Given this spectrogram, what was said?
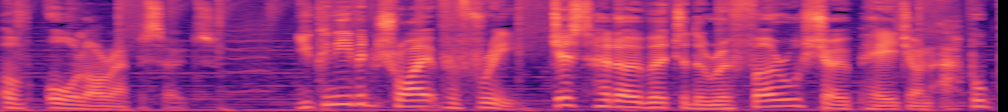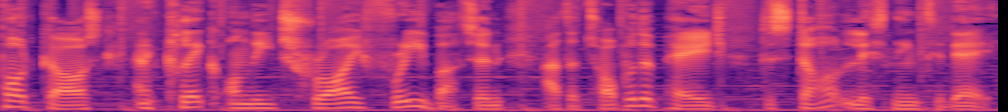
of all our episodes. You can even try it for free. Just head over to the referral show page on Apple Podcasts and click on the try free button at the top of the page to start listening today.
